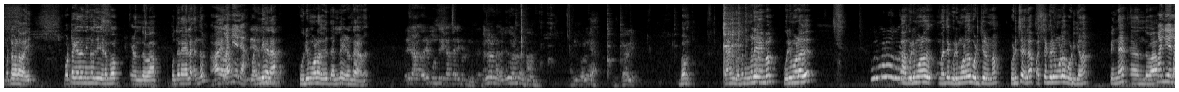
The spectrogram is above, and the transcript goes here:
മുട്ട കുളമായി മുട്ടയ്ക്കകത്ത് നിങ്ങൾ ഇടുമ്പോൾ എന്തുവാ? പുതിനയില എന്തോ? ആ ഇല. മല്ലിയില. കുരുമുളക് ഇതെല്ലാം ഇടേണ്ടതാണ്. ഇപ്പം താങ്ക് യു അപ്പൊ നിങ്ങൾ ചെയ്യുമ്പം കുരുമുളക് കുരുമുളക് ആ കുരുമുളക് മറ്റേ കുരുമുളക് പൊടിച്ചിടണം. പൊടിച്ചല്ല പച്ച കുരുമുളക് പൊടിക്കണം. പിന്നെ എന്തുവാ? മല്ലിയില,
